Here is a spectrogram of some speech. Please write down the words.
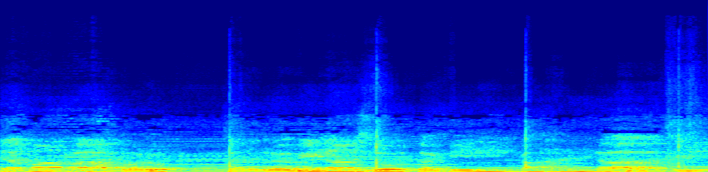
જમા બાપરો ચંદ્ર વિના સુતકી કાળી રાતી.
